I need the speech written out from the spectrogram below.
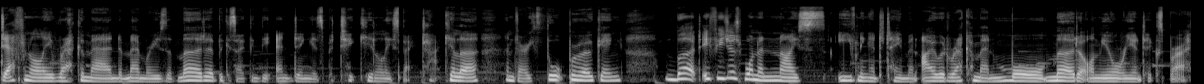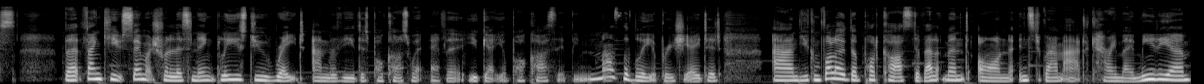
definitely recommend Memories of Murder because I think the ending is particularly spectacular and very thought provoking. But if you just want a nice evening entertainment, I would recommend more Murder on the Orient Express. But thank you so much for listening. Please do rate and review this podcast wherever you get your podcasts. It'd be massively appreciated. And you can follow the podcast development on Instagram at Carimo Media.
